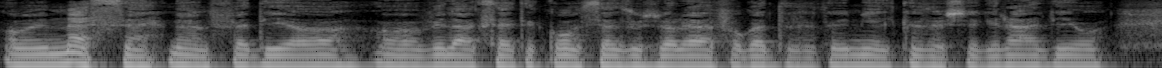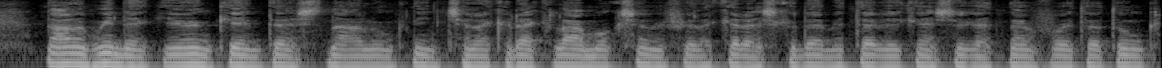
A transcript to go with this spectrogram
ami messze nem fedi a, a világszerte konszenzussal elfogadott, hogy mi egy közösségi rádió. Nálunk mindenki önkéntes, nálunk nincsenek reklámok, semmiféle kereskedelmi tevékenységet nem folytatunk.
